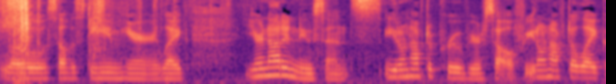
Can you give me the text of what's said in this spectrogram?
low self-esteem here. Like you're not a nuisance. You don't have to prove yourself. You don't have to like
